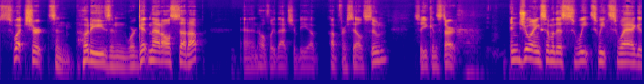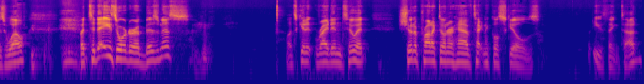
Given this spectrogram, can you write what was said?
sweatshirts and hoodies, and we're getting that all set up, and hopefully that should be up up for sale soon, so you can start enjoying some of this sweet sweet swag as well. but today's order of business, mm-hmm. let's get it right into it. Should a product owner have technical skills? What do you think, Todd?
